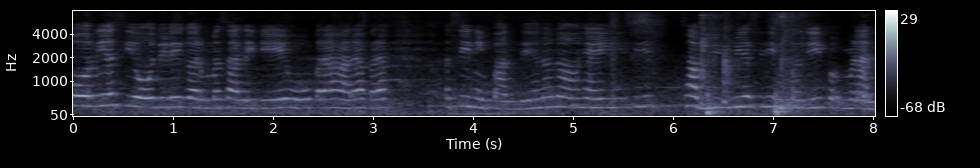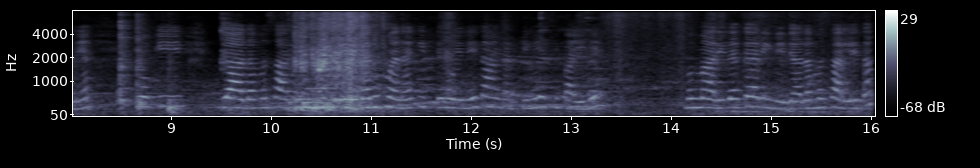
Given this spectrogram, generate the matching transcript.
ਹੋਰ ਨਹੀਂ ਅਸੀਂ ਉਹ ਜਿਹੜੇ ਗਰਮ ਮਸਾਲੇ ਜੇ ਉਹ ਪਰਾ ਹਰਾ ਪਰਾ ਅਸੀਂ ਨਹੀਂ ਪਾਉਂਦੇ ਹਨਾ, ਨਾ ਹੈ ਹੀ ਨਹੀਂ ਸੀ। ਸਬਜ਼ੀ ਵੀ ਅਸੀਂ ਸਿੰਪਲ ਜੀ ਬਣਾਉਂਦੇ ਆ ਕਿਉਂਕਿ ਜ਼ਿਆਦਾ ਮਸਾਲੇ ਇਹਨਾਂ ਨੂੰ ਮਨਾ ਕੀਤੇ ਹੋਏ ਨੇ, ਤਾਂ ਕਰਕੇ ਨਹੀਂ ਅਸੀਂ ਪਾਈ ਦੇ। ਬਿਮਾਰੀ ਦਾ ਘਰ ਹੀ ਨਹੀਂ ਜ਼ਿਆਦਾ ਮਸਾਲੇ ਤਾਂ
